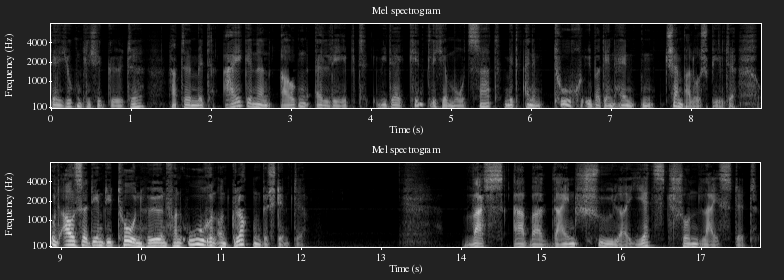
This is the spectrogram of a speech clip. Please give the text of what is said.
Der jugendliche Goethe hatte mit eigenen Augen erlebt, wie der kindliche Mozart mit einem Tuch über den Händen Cembalo spielte und außerdem die Tonhöhen von Uhren und Glocken bestimmte. Was aber dein Schüler jetzt schon leistet,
